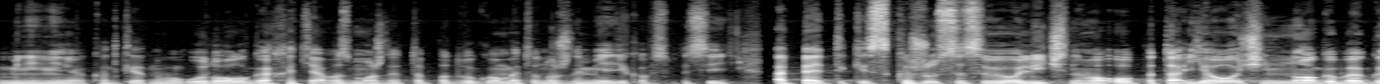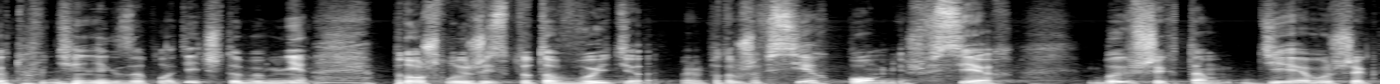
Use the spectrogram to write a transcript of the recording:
мнение конкретного уролога, хотя, возможно, это по-другому, это нужно медиков спросить. Опять-таки, скажу со своего личного опыта, я очень много бы готов денег заплатить, чтобы мне прошлую жизнь кто-то вытер. Потому что всех помнишь, всех бывших там девушек,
